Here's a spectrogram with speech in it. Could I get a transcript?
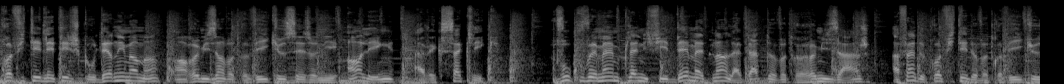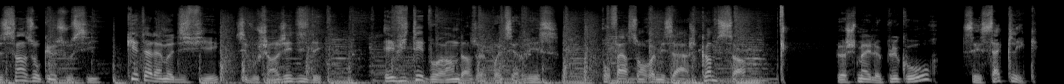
Profitez de l'été jusqu'au dernier moment en remisant votre véhicule saisonnier en ligne avec Saclic. Vous pouvez même planifier dès maintenant la date de votre remisage afin de profiter de votre véhicule sans aucun souci, quitte à la modifier si vous changez d'idée. Évitez de vous rendre dans un point de service. Pour faire son remisage comme ça, le chemin le plus court, c'est Saclic.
